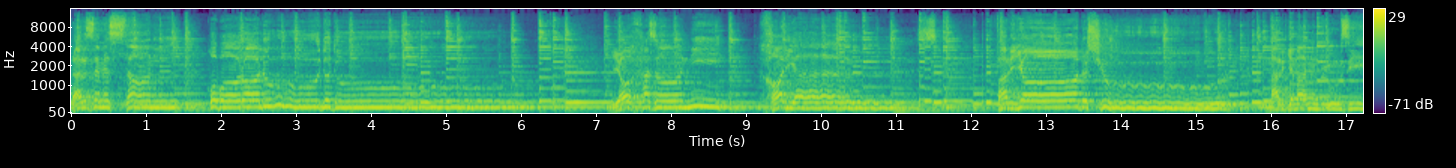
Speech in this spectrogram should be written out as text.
در زمستانی قبار آلود و دور یا خزانی خالی از فریاد و شور. مرگ من روزی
